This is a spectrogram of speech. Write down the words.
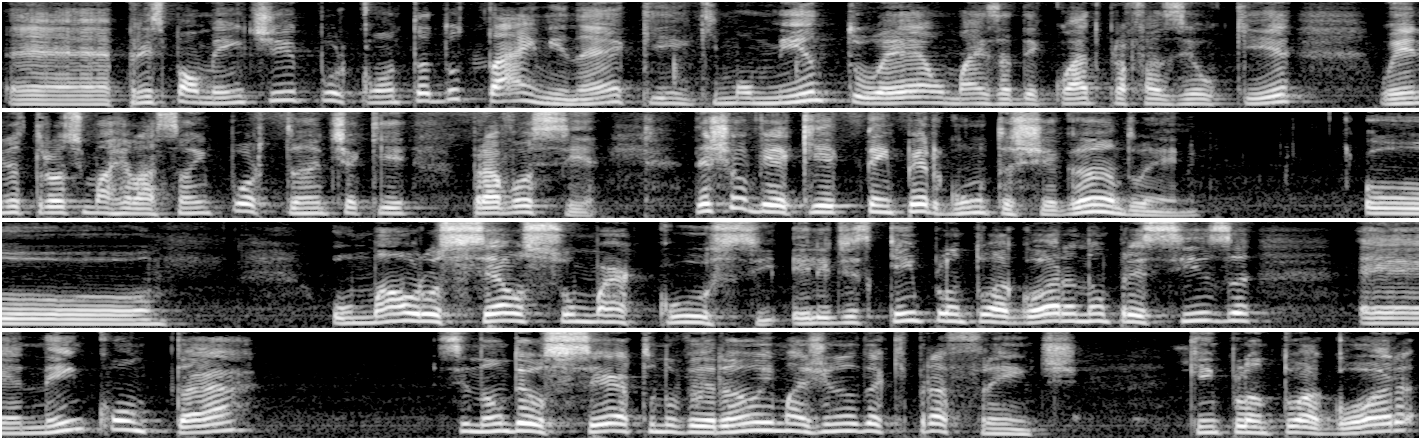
É, principalmente por conta do time, né? Que, que momento é o mais adequado para fazer o quê? O Enio trouxe uma relação importante aqui para você. Deixa eu ver aqui, tem perguntas chegando, Enio. O, o Mauro Celso Marcucci, ele diz que quem plantou agora não precisa é, nem contar se não deu certo no verão, imagina daqui para frente. Quem plantou agora.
